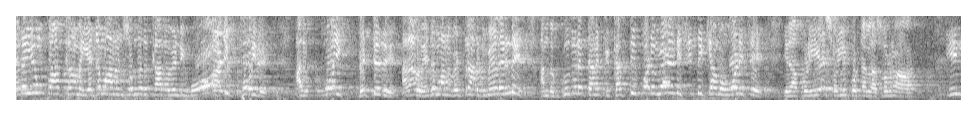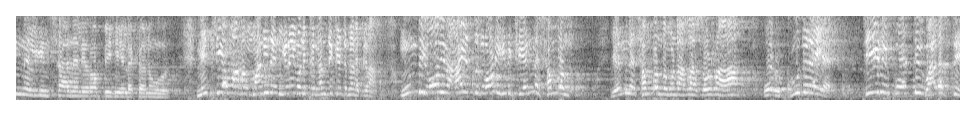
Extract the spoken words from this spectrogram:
எதையும் பார்க்காம எஜமானன் சொன்னதுக்காக வேண்டி ஓடி போயுது அது போய் வெட்டுது. அதாவது எஜமான வெட்டுற அதுக்கு மேல இருந்து அந்த குதிரை தனக்கு கத்திப்படும் வேண்டி சிந்திக்காம ஓடிச்சு. இது அப்படியே சொல்லி போட்டல சொல்றான் இன்னல் இன்சானலி ரப்பிஹி லகனூத். நிச்சயமாக மனிதன் இறைவனுக்கு நன்றி கேட்டு நடக்கிறான். முந்தி ஓதின ஆயத்துகளோடு இதுக்கு என்ன சம்பந்தம்? என்ன சம்பந்தம் அல்லாஹ் சொல்றான்? ஒரு குதிரைய தீனி போட்டு வளர்த்து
